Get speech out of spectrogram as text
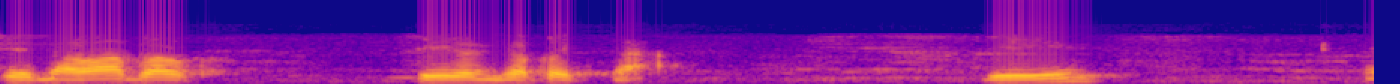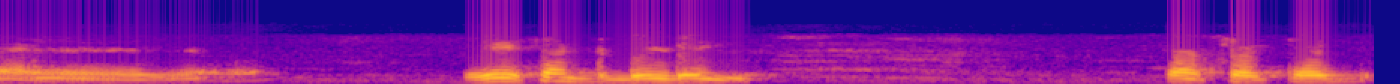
the Nawab of Srirangapatna. The uh, recent buildings constructed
